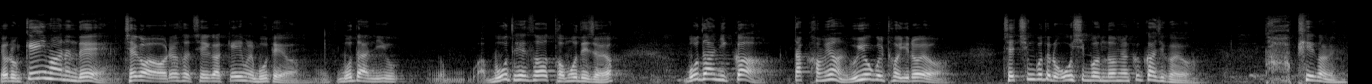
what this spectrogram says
여러분 게임하는데 제가 어려서 제가 게임을 못해요. 못한 이유 못해서 더 못해져요. 못하니까 딱 하면 의욕을 더 잃어요. 제 친구들은 50원 넣으면 끝까지 가요. 다 피해가면.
